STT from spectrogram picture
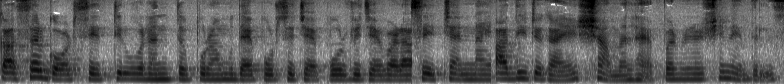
कासरगौड से तिरुवनंतपुरम, उदयपुर से जयपुर, विजयवाड़ा से चेन्नई आदि जगहें शामिल हैं। परमेश सिंह, नई दिल्ली से।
